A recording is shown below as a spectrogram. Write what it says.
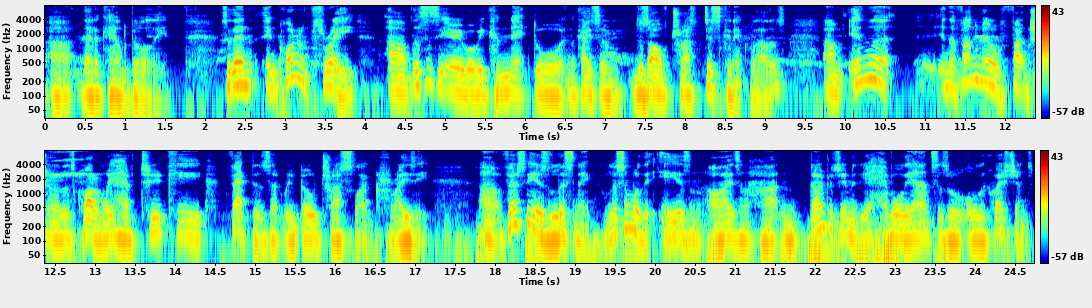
uh, that accountability. So then in quadrant three, uh, this is the area where we connect, or in the case of dissolve trust, disconnect with others. Um, in the in the fundamental function of this quadrant, we have two key factors that rebuild trust like crazy. Uh, firstly, is listening. Listen with the ears and eyes and heart, and don't presume that you have all the answers or all the questions.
